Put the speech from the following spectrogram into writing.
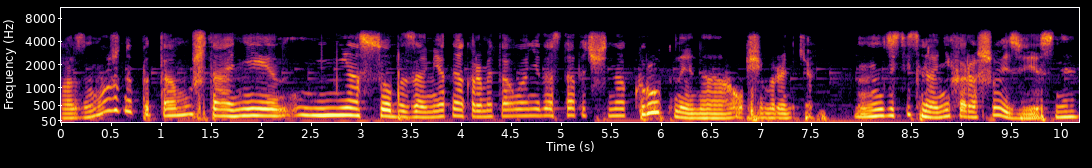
Возможно, потому что они не особо заметны, а кроме того, они достаточно крупные на общем рынке. Действительно, они хорошо известны.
